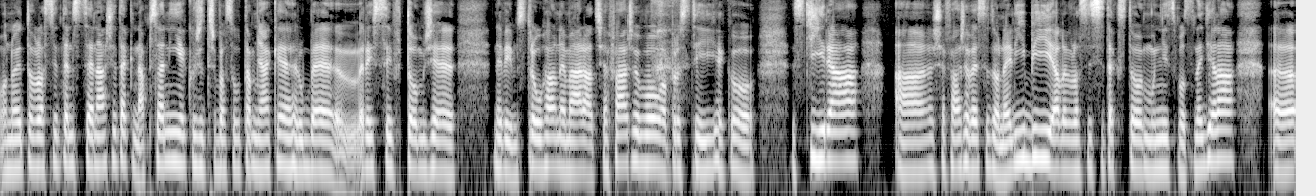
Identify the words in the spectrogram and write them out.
ono je to vlastně ten scénář je tak napsaný, jako že třeba jsou tam nějaké hrubé rysy v tom, že nevím, Strouhal nemá rád Šafářovou a prostě ji jako stírá a Šafářové se to nelíbí, ale vlastně si tak z toho nic moc nedělá eh,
